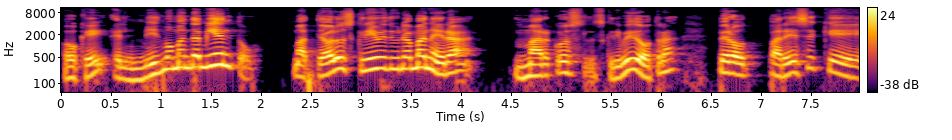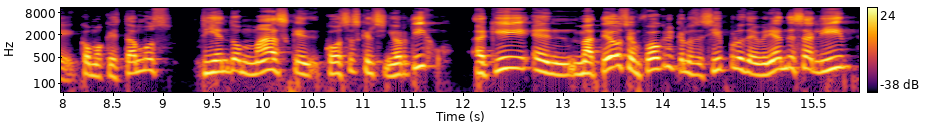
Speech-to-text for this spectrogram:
Ok, el mismo mandamiento. Mateo lo escribe de una manera, Marcos lo escribe de otra, pero parece que como que estamos viendo más que cosas que el Señor dijo. Aquí en Mateo se enfoca en que los discípulos deberían de salir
